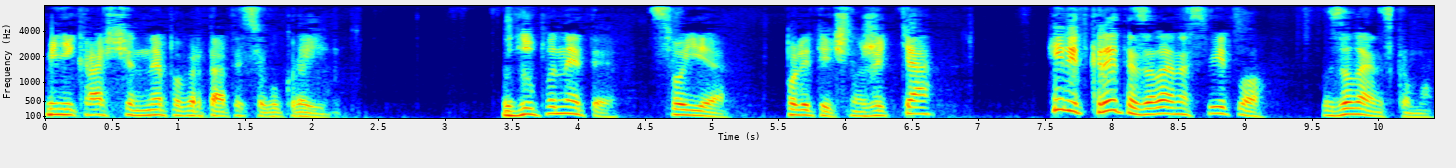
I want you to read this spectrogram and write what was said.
мені краще не повертатися в Україну, зупинити своє політичне життя і відкрити зелене світло Зеленському,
